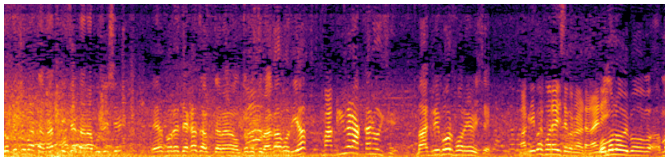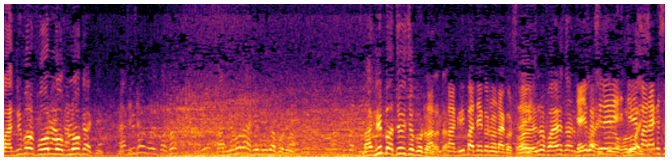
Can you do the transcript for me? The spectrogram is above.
দক্ষিণ চুমা থানাত নিছে তারা পুলিশে এরপরে দেখা যাক তারা অন্তত সুরাখা করিয়া মাগরিবের আক্কান হয়েছে মাগরিবর পরে হয়েছে মাগরিবার পরে হয়েছে ঘটনাটা নাই কমল হইব মাগরিবর পর লোক লোক আগে। মাগরিবর আগে নিনা পরে মাগরিব বাদে হয়েছে ঘটনাটা। মাগরিব বাদে ঘটনাটা করছে নানি? এনে ফায়ার যাই হোক আসলে যে মারা গেছে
